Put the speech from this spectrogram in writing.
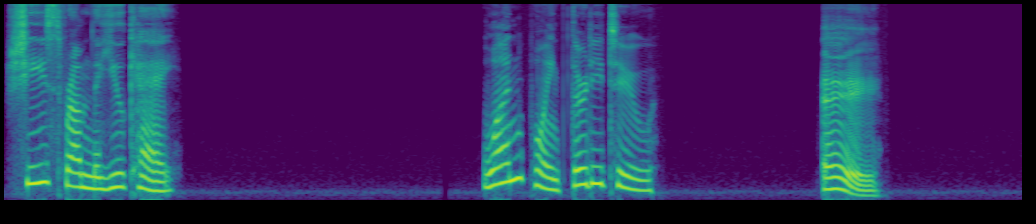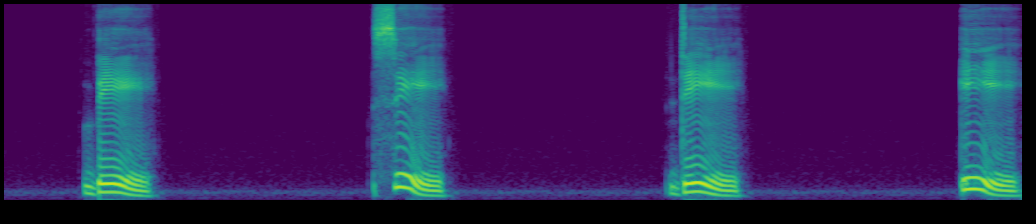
She's from the UK. 1.32, A B C. D. E.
